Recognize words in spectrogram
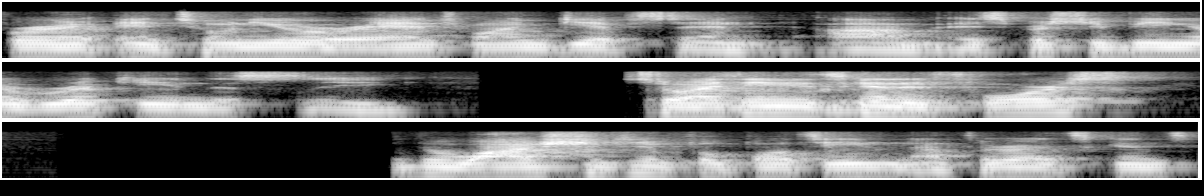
for Antonio or Antoine Gibson, um, especially being a rookie in this league. So I think it's going to force the Washington football team, not the Redskins,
